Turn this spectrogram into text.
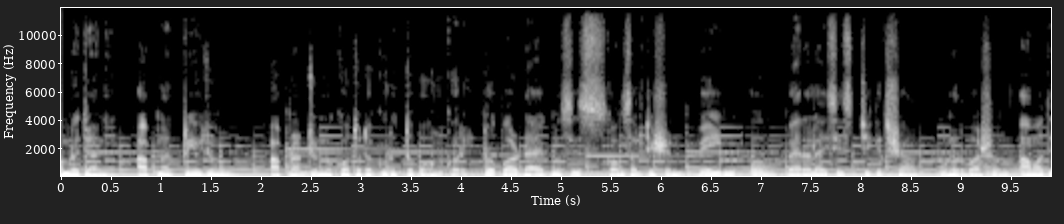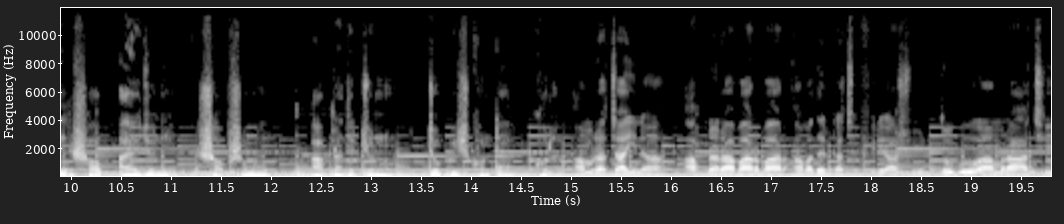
আমরা জানি আপনার প্রিয়জন আপনার জন্য কতটা গুরুত্ব বহন করে। প্রপার ডায়াগনোসিস কনসালটেশন পেইন ও প্যারালাইসিস চিকিৎসা পুনর্বাসন আমাদের সব আয়োজনে সবসময় আপনাদের জন্য চব্বিশ ঘণ্টা খোলা। আমরা চাই না আপনারা বারবার আমাদের কাছে ফিরে আসুন তবুও আমরা আছি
